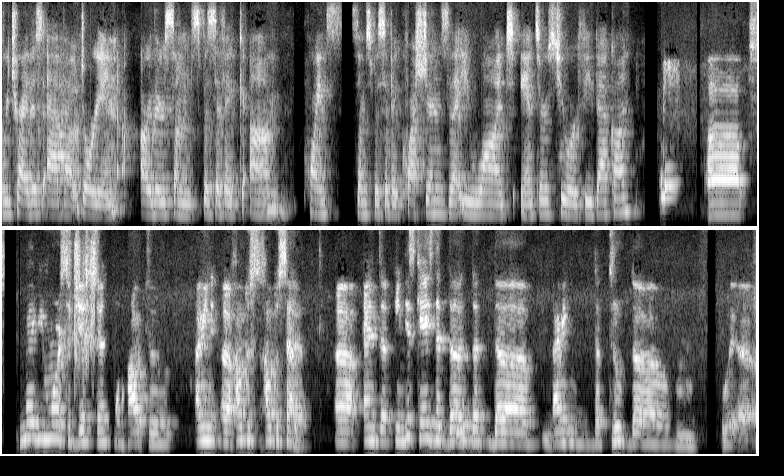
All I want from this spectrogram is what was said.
We try this app out, Dorian. Are there some specific um, points, some specific questions that you want answers to or feedback on? Uh, maybe more suggestions on how to. I mean, uh, how to how to sell it. Uh, and uh, in this case, the the the, the I mean the truth the um, uh,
